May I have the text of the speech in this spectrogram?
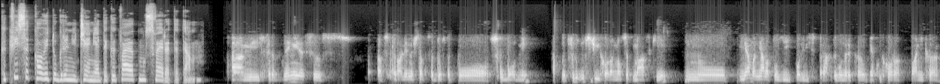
Какви са COVID ограниченията? Каква е атмосферата там? Ами, в сравнение с Австралия нещата са доста по-свободни. Абсолютно всички хора носят маски, но няма, няма този, може би, страх да го нарека. Някои хора паника,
